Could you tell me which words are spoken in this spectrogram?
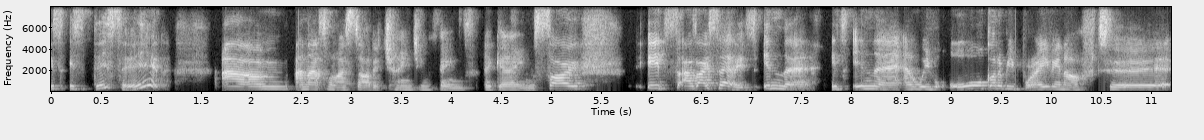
Is, is this it? Um, and that's when I started changing things again. So it's as I said, it's in there. It's in there, and we've all got to be brave enough to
